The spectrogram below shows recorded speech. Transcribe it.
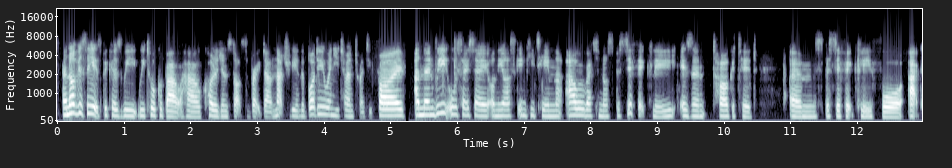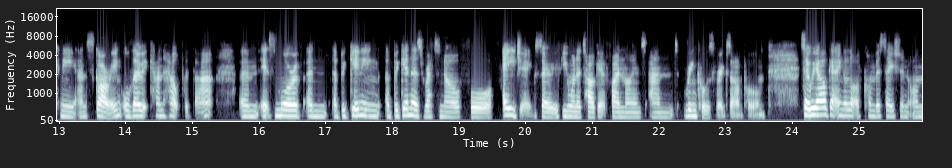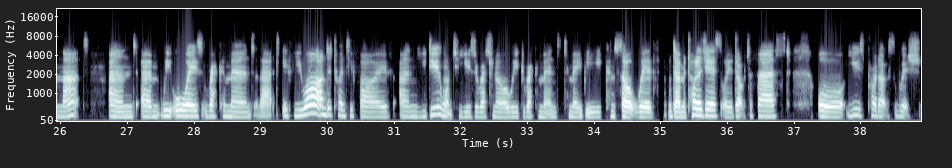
and obviously it's because we we talk about how collagen starts to break down naturally in the body when you turn 25 and then we also say on the ask INKEY team that our retinol specifically isn't targeted um, specifically for acne and scarring although it can help with that. Um, it's more of an, a beginning a beginner's retinol for aging. So if you want to target fine lines and wrinkles for example. So we are getting a lot of conversation on that and um, we always recommend that if you are under 25 and you do want to use a retinol, we'd recommend to maybe consult with a dermatologist or your doctor first, or use products which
